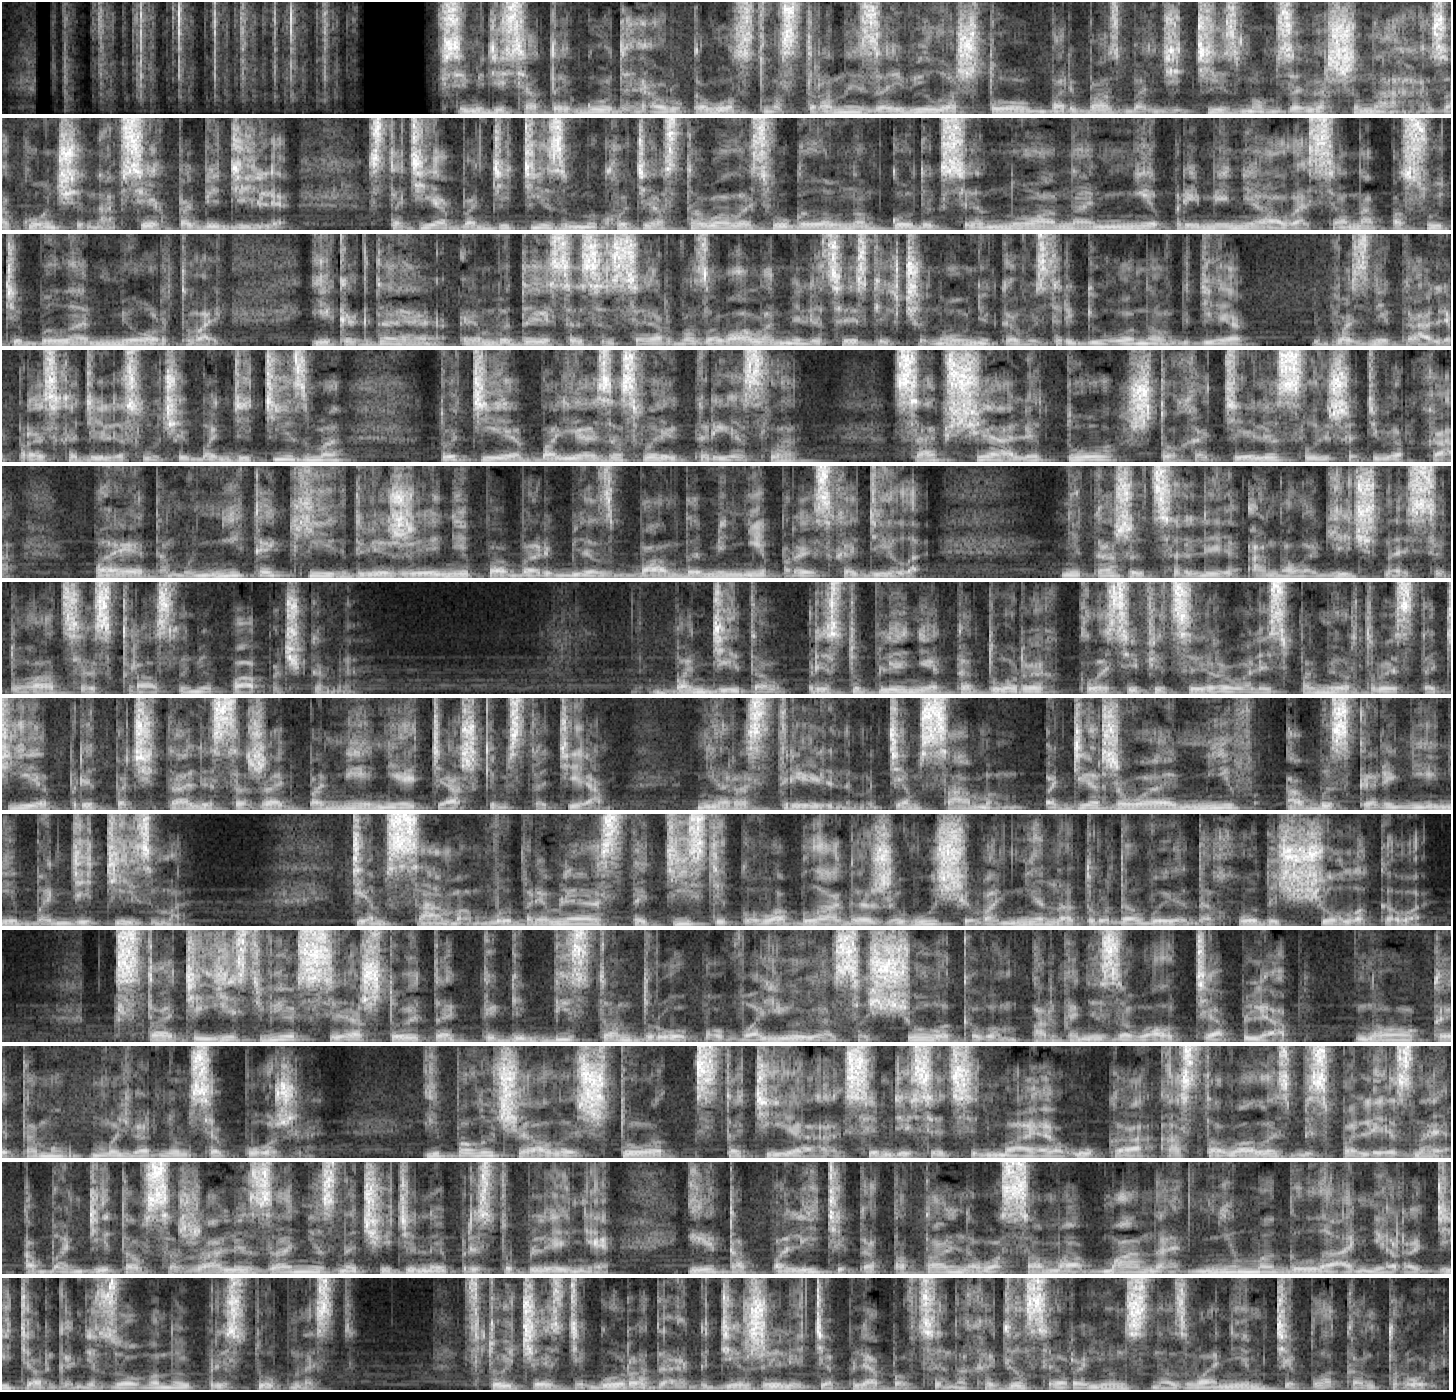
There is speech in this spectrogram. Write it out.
В 70-е годы руководство страны заявило, что борьба с бандитизмом завершена, закончена, всех победили. Статья «бандитизм» хоть и оставалась в Уголовном кодексе, но она не применялась, она по сути была мертвой. И когда МВД СССР вызывала милицейских чиновников из регионов, где возникали, происходили случаи бандитизма, то те, боясь за свои кресла, сообщали то, что хотели слышать верха. Поэтому никаких движений по борьбе с бандами не происходило. Не кажется ли аналогичная ситуация с красными папочками? Бандитов, преступления которых классифицировались по мертвой статье, предпочитали сажать по менее тяжким статьям – нерасстрельным, тем самым поддерживая миф об искоренении бандитизма. Тем самым выпрямляя статистику во благо живущего не на трудовые доходы Щелокова. Кстати, есть версия, что это КГБист Андропов, воюя со Щелоковым, организовал тяп-ляп. Но к этому мы вернемся позже – и получалось, что статья 77 УК оставалась бесполезной, а бандитов сажали за незначительные преступления. И эта политика тотального самообмана не могла не родить организованную преступность. В той части города, где жили тепляповцы, находился район с названием «Теплоконтроль».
